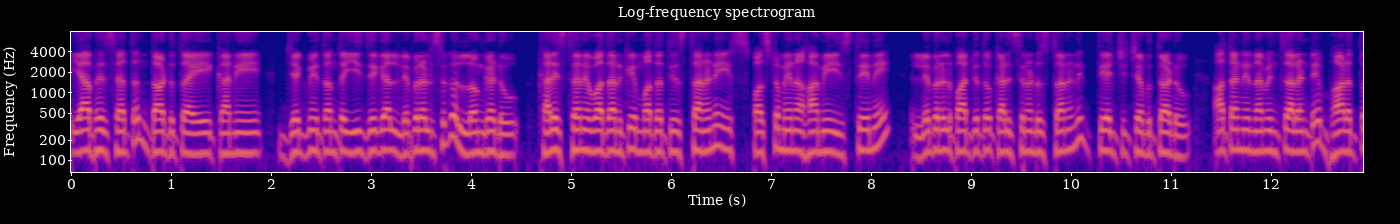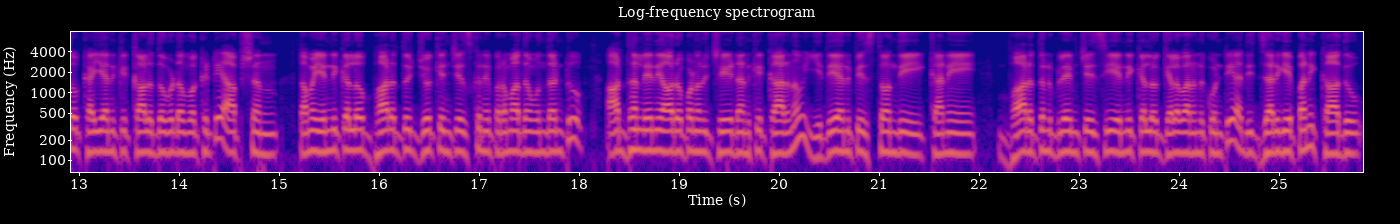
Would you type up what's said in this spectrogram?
యాభై శాతం దాటుతాయి. కానీ జగ్మీత్ అంత ఈజీగా లిబరల్స్కు లొంగడు. ఖలిస్తానీ వాదానికి మద్దతు ఇస్తానని స్పష్టమైన హామీ ఇస్తేనే లిబరల్ పార్టీతో కలిసి నడుస్తానని తేల్చి చెబుతాడు. అతన్ని నమ్మించాలంటే భారత్తో కయ్యానికి కాలు దువ్వడం ఒకటి ఆప్షన్. తమ ఎన్నికల్లో భారత్ జోక్యం చేసుకునే ప్రమాదం ఉందంటూ అర్థం లేని ఆరోపణలు చేయడానికి కారణం ఇదే అనిపిస్తోంది. కానీ భారత్ను బ్లేమ్ చేసి ఎన్నికల్లో గెలవాలనుకుంటే అది జరిగే పని కాదు.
